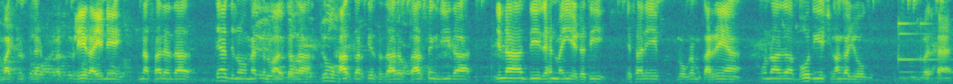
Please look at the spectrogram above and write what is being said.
ਮਾਸਟਰ ਐਥਲੈਟ ਪਲੇਅਰ ਆਏ ਨੇ, ਇਹਨਾਂ ਸਾਰਿਆਂ ਦਾ ਤਹਿ ਦਿਲੋਂ ਮੈਂ ਧੰਨਵਾਦ ਕਰਦਾ। ਖਾਸ ਕਰਕੇ ਸਰਦਾਰ ਅਵਤਾਰ ਸਿੰਘ ਜੀ ਦਾ, ਜਿਨ੍ਹਾਂ ਦੀ ਰਹਿਨਮਾਈ ਹੇਠ ਅਸੀਂ ਇਹ ਸਾਰੇ ਪ੍ਰੋਗਰਾਮ ਕਰ ਰਹੇ ਹਾਂ। ਉਹਨਾਂ ਦਾ ਬਹੁਤ ਹੀ ਸ਼ਲਾਘਾਯੋਗ ਹੈ।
